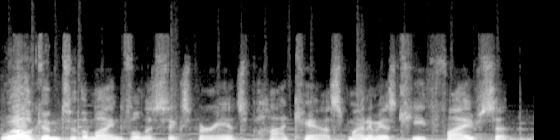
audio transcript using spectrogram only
Welcome to the Mindfulness Experience podcast. My name is Keith Fiveson.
